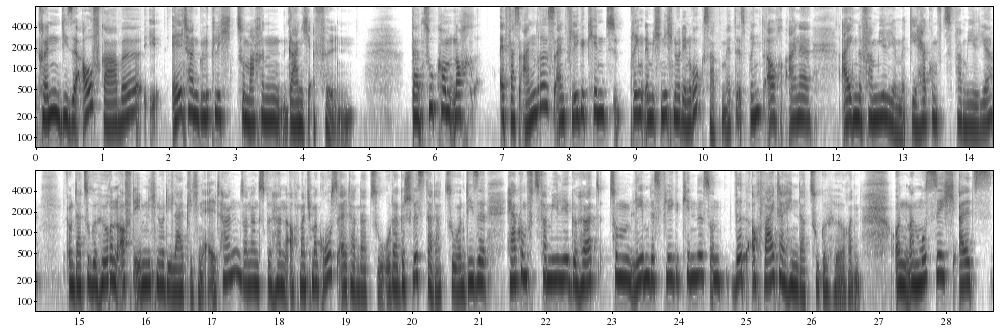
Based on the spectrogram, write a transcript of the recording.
können diese Aufgabe, Eltern glücklich zu machen, gar nicht erfüllen. Dazu kommt noch etwas anderes. Ein Pflegekind bringt nämlich nicht nur den Rucksack mit, es bringt auch eine eigene Familie mit, die Herkunftsfamilie. Und dazu gehören oft eben nicht nur die leiblichen Eltern, sondern es gehören auch manchmal Großeltern dazu oder Geschwister dazu. Und diese Herkunftsfamilie gehört zum Leben des Pflegekindes und wird auch weiterhin dazu gehören. Und man muss sich als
